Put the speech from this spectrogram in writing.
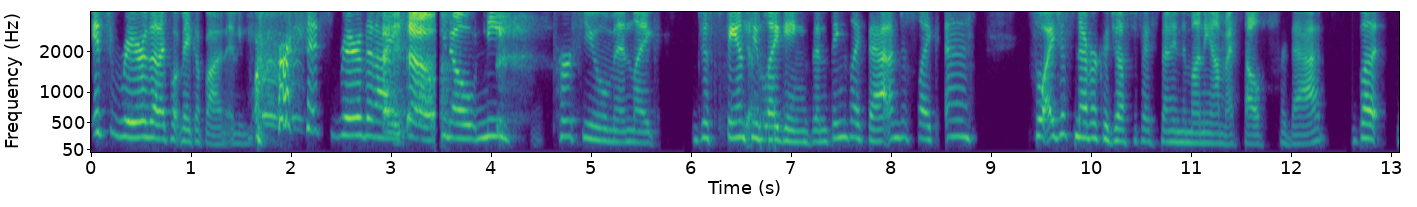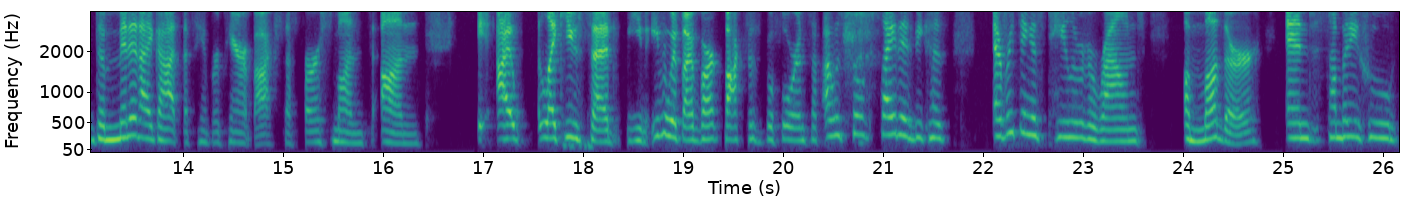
it's rare that I put makeup on anymore. it's rare that I, I know. you know, need perfume and like just fancy yeah. leggings and things like that. I'm just like, eh. So I just never could justify spending the money on myself for that but the minute I got the pampered parent box the first month, um, I like you said, you know, even with my BarkBoxes before and stuff, I was so excited because everything is tailored around a mother and somebody who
